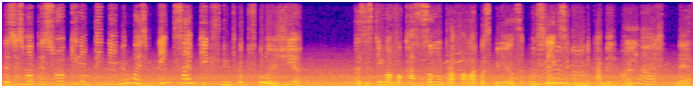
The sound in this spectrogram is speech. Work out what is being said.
E às vezes uma pessoa que não tem nenhum conhecimento, nem sabe o que, que significa psicologia, às vezes tem uma vocação para falar com as crianças, consegue se Uhum. comunicar melhor Pior. né?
